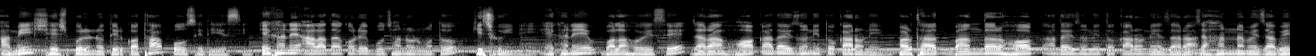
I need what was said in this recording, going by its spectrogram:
আমি শেষ পরিণতির কথা পৌঁছে দিয়েছি। এখানে আলাদা করে বোঝানোর মতো কিছুই নেই। এখানে বলা হয়েছে যারা হক আদায়জনিত কারণে, অর্থাৎ বান্দার হক আদায়জনিত কারণে যারা জাহান নামে যাবে,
